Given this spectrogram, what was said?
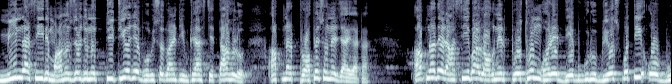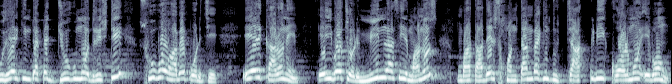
মীন রাশির মানুষদের জন্য তৃতীয় যে ভবিষ্যৎবাণীটি উঠে আসছে তা হলো আপনার প্রফেশনের জায়গাটা। আপনাদের রাশি বা লগ্নের প্রথম ঘরে দেবগুরু বৃহস্পতি ও বুধের কিন্তু একটা যুগ্ম দৃষ্টি শুভভাবে পড়ছে। এর কারণে এই বছর মীন রাশির মানুষ বা তাদের সন্তানরা কিন্তু চাকরি, কর্ম এবং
